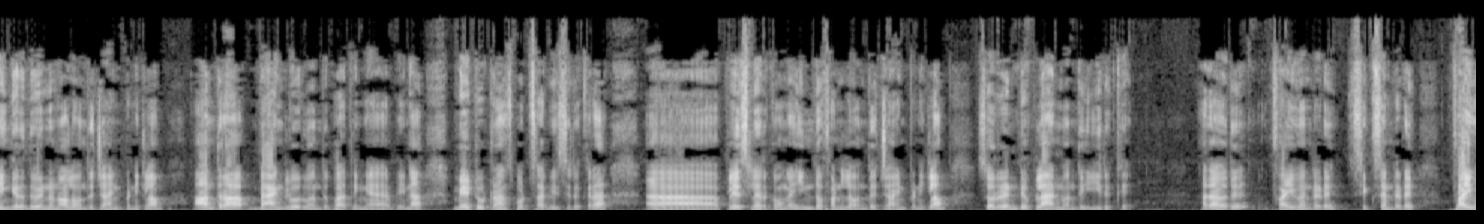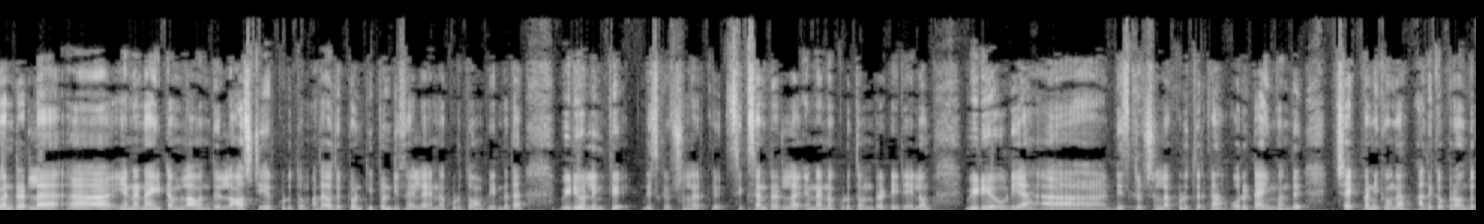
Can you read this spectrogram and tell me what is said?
எங்கேருந்து வேணும்னாலும் வந்து ஜாயின் பண்ணிக்கலாம். ஆந்திரா பெங்களூர் வந்து பார்த்தீங்க அப்படின்னா மேட்டூர் டிரான்ஸ்போர்ட் சர்வீஸ் இருக்கிற பிளேஸில் இருக்கவங்க இந்த ஃபண்டில் வந்து ஜாயின் பண்ணிக்கலாம். ஸோ ரெண்டு பிளான் வந்து இருக்குது அதாவது five hundred six hundred five ஹண்ட்ரடில் என்னென்ன ஐட்டம்லாம் வந்து லாஸ்ட் இயர் கொடுத்தோம். அதாவது டுவெண்ட்டி டுவெண்ட்டி ஃபைவ்ல என்ன கொடுத்தோம் அப்படின்றத வீடியோ லிங்க்கு டிஸ்கிரிப்ஷனில் இருக்குது சிக்ஸ் ஹண்ட்ரடில் என்னென்ன கொடுத்தோன்ற டீட்டெயிலும் வீடியோவுடைய டிஸ்கிரிப்ஷனில் கொடுத்துருக்கேன். ஒரு டைம் வந்து செக் பண்ணிக்கோங்க. அதுக்கப்புறம் வந்து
